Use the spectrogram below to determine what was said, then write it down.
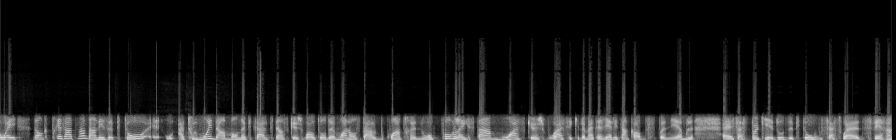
Oui. Donc, présentement, dans les hôpitaux, euh, à tout le moins dans mon hôpital, puis dans ce que je vois autour de moi, là, on se parle beaucoup entre nous. Pour l'instant, moi, ce que je vois, c'est que le matériel est encore disponible. Euh, ça se peut qu'il y ait d'autres hôpitaux où ça soit différent.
